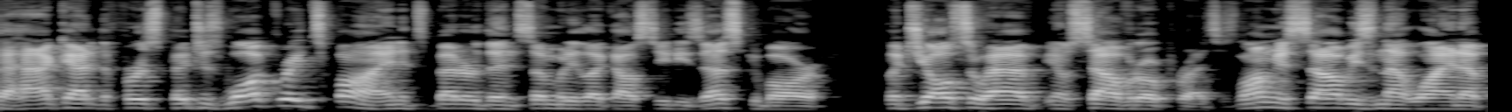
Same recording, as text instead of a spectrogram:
to hack at it. the first pitch. His walk rate's fine. It's better than somebody like Alcides Escobar. But you also have, you know, Salvador Perez. As long as Salvi's in that lineup,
